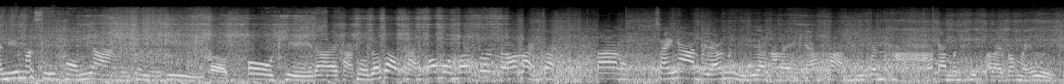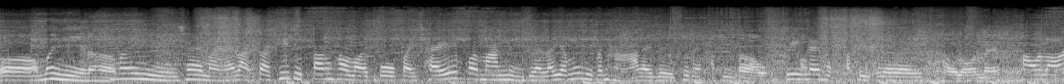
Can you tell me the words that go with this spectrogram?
อันนี้มาซื้อพร้อมยางเลยใช่ไหมพี่ ครับ โอเคได้ค่ะ หนูจะสอบถามข้อมูลเบื้องต้นแล้วหลังจากตั้งใช้งานไปแล้วหนึ่งเดือนอะไรอย่างเงี้ยค่ะ มีปัญหาการบรรทุกอะไรบ้างไหมเอ่ย ก็ไม่มีนะครับ ไม่มีใช่ไหมหลังจากที่ติดตั้งพาวลอยโปรไปใช้ประมาณ1เดือนแล้วยังไม่มีปัญหาอะไรเลยใช่ไหมคะพี่ครับ วิ่งได้ปกติเลยเขาร้อนไหมเผาร้อน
